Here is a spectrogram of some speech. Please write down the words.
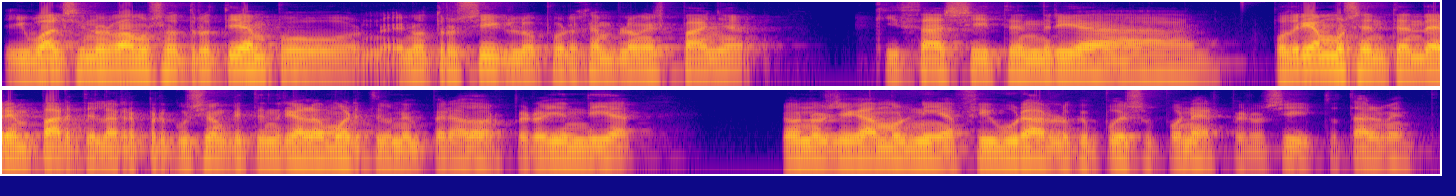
igual si nos vamos a otro tiempo, en otro siglo, por ejemplo en España, quizás sí tendría, podríamos entender en parte la repercusión que tendría la muerte de un emperador, pero hoy en día no nos llegamos ni a figurar lo que puede suponer, pero sí, totalmente.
